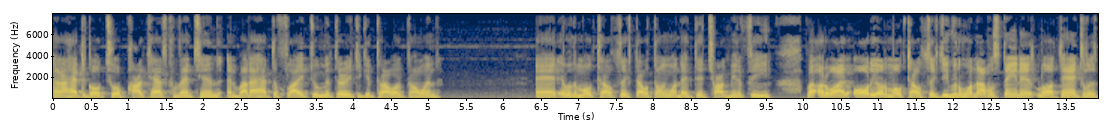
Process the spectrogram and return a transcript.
and I had to go to a podcast convention and but I had to fly through Missouri to get to where I was going and it was a Motel 6. That was the only one that did charge me the fee. But otherwise, all the other Motel 6, even the one I was staying at Los Angeles,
